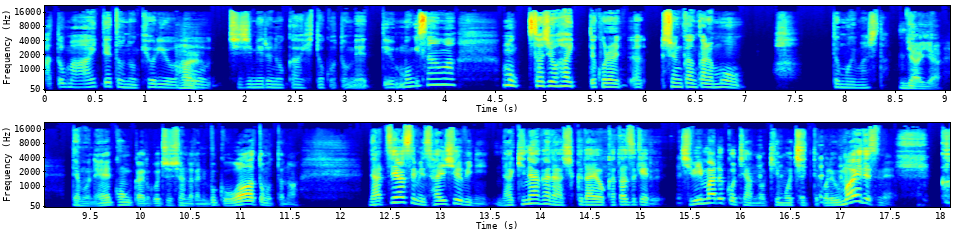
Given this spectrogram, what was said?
あとまあ相手との距離をはどう縮めるのか一言目っていう茂木さんはもうスタジオ入ってこられた瞬間からもうはっって思いました。いやいや、でもね、今回のご著書の中に僕、わーっと思ったのは、夏休み最終日に泣きながら宿題を片付ける、ちびまる子ちゃんの気持ちって、これうまいですね。こ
